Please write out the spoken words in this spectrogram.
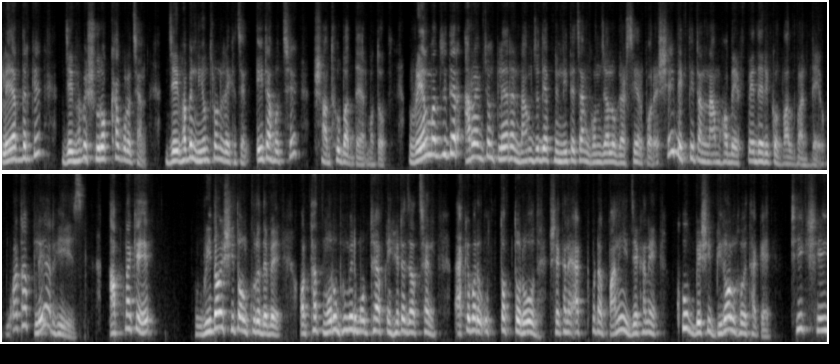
প্লেয়ারদেরকে যেভাবে সুরক্ষা করেছেন, যেভাবে নিয়ন্ত্রণে রেখেছেন, এইটা হচ্ছে সাধুবাদ দেওয়ার মতো। রিয়াল মাদ্রিদের আরও একজন প্লেয়ারের নাম যদি আপনি নিতে চান গঞ্জালো গার্সিয়ার পরে, সেই ব্যক্তিটার নাম হবে Federico Valverde what a player he is আপনাকে হৃদয় শীতল করে দেবে। অর্থাৎ মরুভূমির মধ্যে আপনি হেঁটে যাচ্ছেন, একেবারে উত্তপ্ত রোদ, সেখানে এক ফোঁটা পানি যেখানে খুব বেশি বিরল হয়ে থাকে। ঠিক সেই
